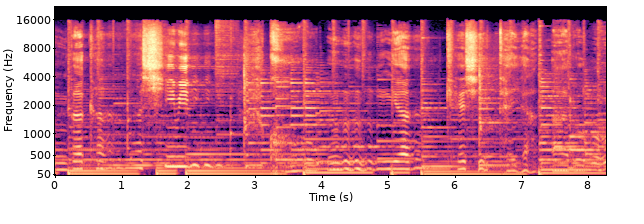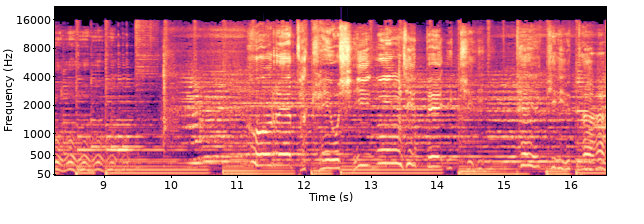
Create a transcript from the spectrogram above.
んだ悲しみ今夜消して俺だけを信じて生きてきた。バ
